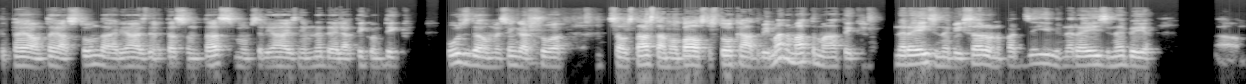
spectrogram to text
ka tajā un tajā stundā ir jāizdara tas un tas, mums ir jāizņem nedēļā tik un tik uzdevumi. Es vienkārši šo savu stāstāmo balstu uz to, kāda bija mana matemātika. Nereizi nebija saruna par dzīvi, nereizi nebija um,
